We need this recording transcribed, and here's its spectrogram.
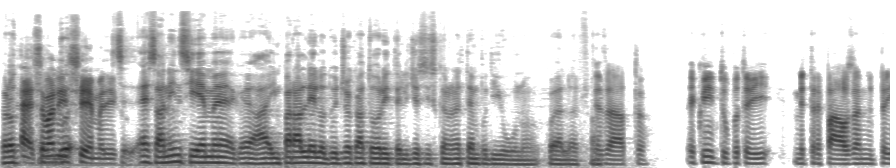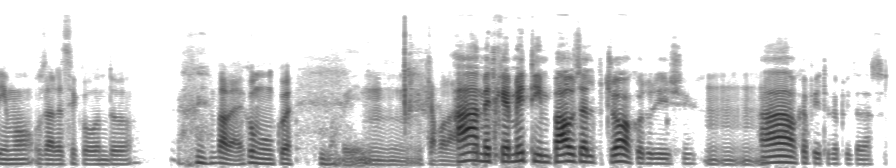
però Eh, se vanno due- insieme, dico. se- eh, stanno insieme, eh, hai in parallelo due giocatori te li gestiscono nel tempo di uno. Quello è il fatto. Esatto. E quindi tu potevi mettere pausa nel primo, usare il secondo. Vabbè, comunque, Va mm. Ah, perché metti in pausa il gioco, tu dici. Mm, mm, mm. Ah, ho capito, ho capito adesso.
